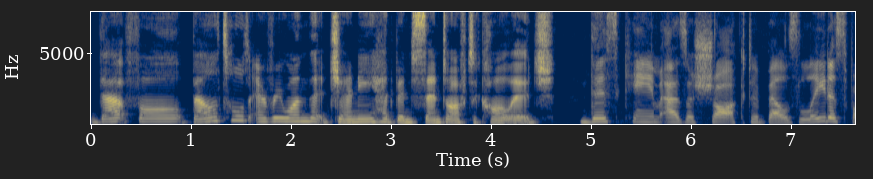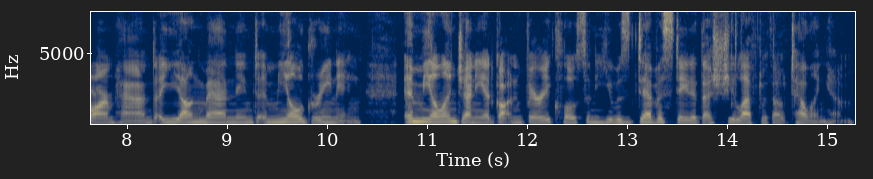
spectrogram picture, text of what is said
That fall, Belle told everyone that Jenny had been sent off to college. This came as a shock to Belle's latest farmhand, a young man named Emil Greening. Emil and Jenny had gotten very close, and he was devastated that she left without telling him.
